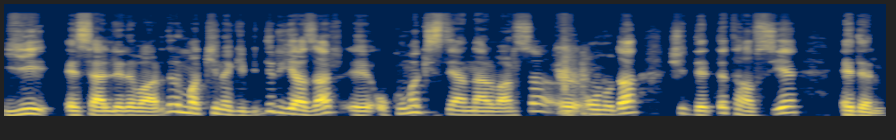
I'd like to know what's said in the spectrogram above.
iyi eserleri vardır. Makine gibidir yazar. E, okumak isteyenler varsa e, onu da şiddetle tavsiye ederim.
